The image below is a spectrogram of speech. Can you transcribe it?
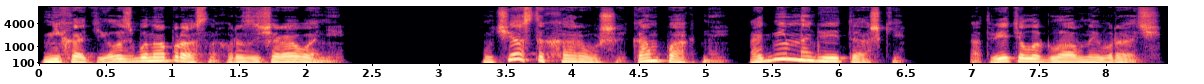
Не хотелось бы напрасных разочарований». «Участок хороший, компактный, одни многоэтажки», — ответила главный врач.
